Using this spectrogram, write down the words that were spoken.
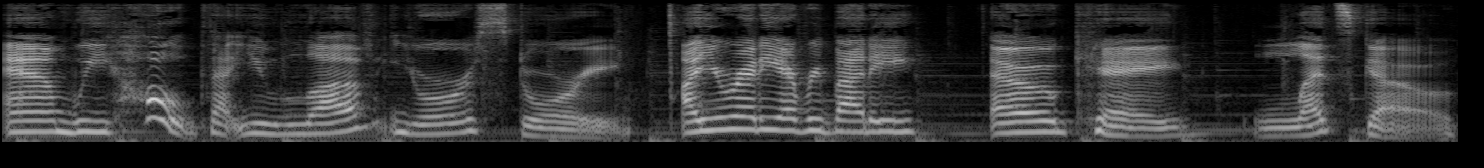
and we hope that you love your story. Are you ready, everybody? Okay, let's go.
